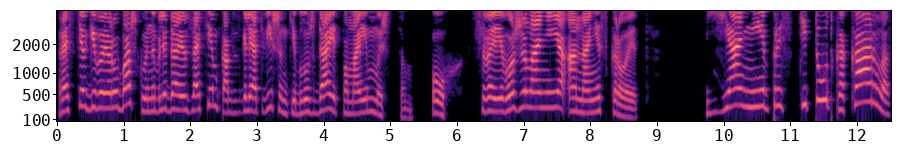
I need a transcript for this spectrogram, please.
Растегиваю рубашку и наблюдаю за тем, как взгляд вишенки блуждает по моим мышцам. Ух, своего желания она не скроет. «Я не проститутка, Карлос,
